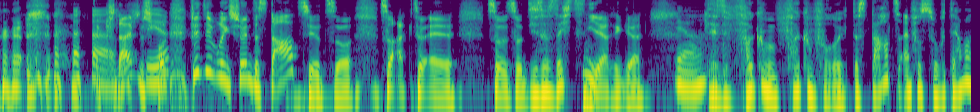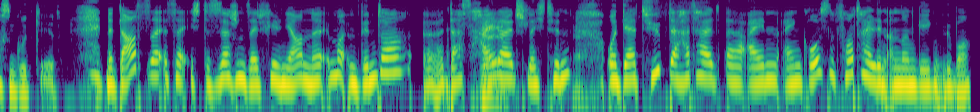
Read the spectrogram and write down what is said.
Kneipensport. Ich finde übrigens schön, das Darts jetzt so so aktuell, so so dieser 16-Jährige, Ja. der ist vollkommen vollkommen verrückt. Das Darts einfach so dermaßen gut geht. Ne, Darts ist ja, ich- das ist ja schon seit vielen Jahren, ne? immer im Winter äh, das Highlight schlechthin. Und der Typ, der hat halt äh, einen, einen großen Vorteil den anderen gegenüber.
